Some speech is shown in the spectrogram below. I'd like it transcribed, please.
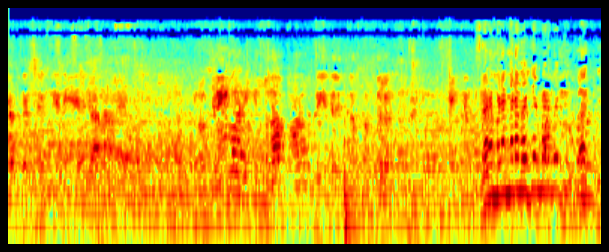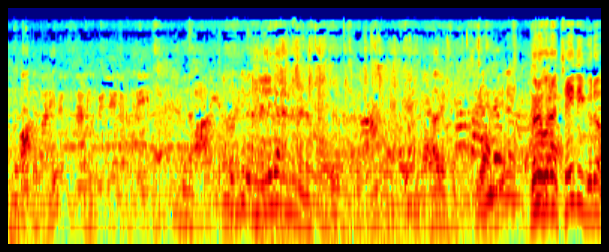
దర్శనం लिए जाना है శ్రీవారికి తులాభారం వేయదలిచిన భక్తులకు విజ్ఞప్తి madam madam madam wait madam wait స్వామివారి దర్శనానికి వెళ్ళేటప్పుడే ఆలయ మెల్లిగా రండి మేడం గురు గురు చేయి గురు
